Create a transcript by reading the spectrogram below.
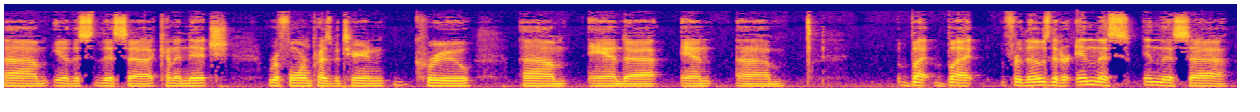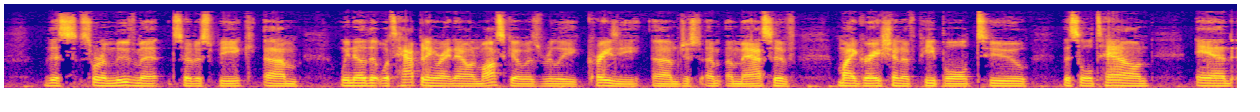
um, you know this this uh, kind of niche Reformed Presbyterian crew, um, and uh, and um, but but for those that are in this in this uh, this sort of movement, so to speak, um, we know that what's happening right now in Moscow is really crazy. Um, just a, a massive migration of people to this little town, and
